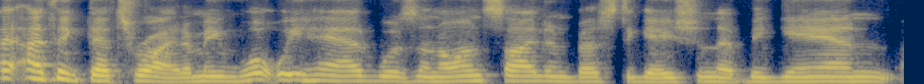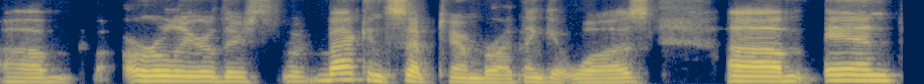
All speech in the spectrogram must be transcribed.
I, think that's right. I mean, what we had was an on-site investigation that began um, earlier this back in September, I think it was, um, and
